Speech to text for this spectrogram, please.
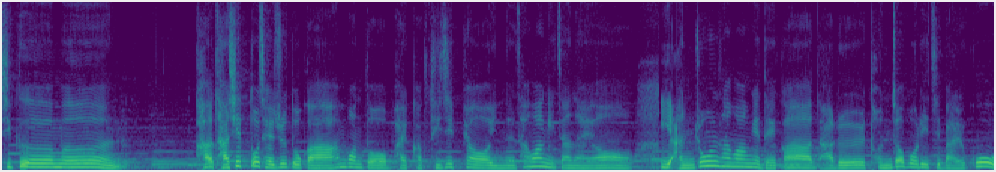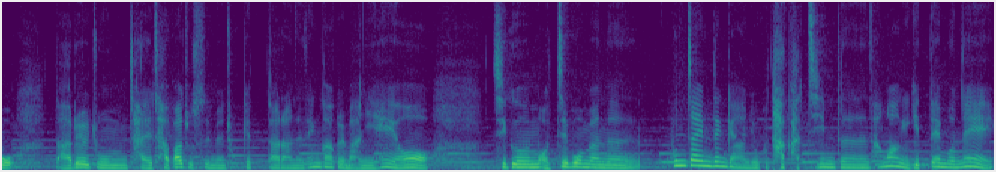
지금은 다, 다시 또 제주도가 한 번 더 발칵 뒤집혀 있는 상황이잖아요. 이 안 좋은 상황에 내가 나를 던져버리지 말고 나를 좀 잘 잡아줬으면 좋겠다라는 생각을 많이 해요. 지금 어찌 보면은 혼자 힘든 게 아니고 다 같이 힘든 상황이기 때문에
